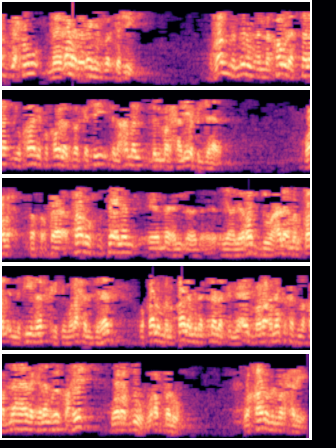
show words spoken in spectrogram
رجحوا ما ذهب إليه الزركشي. ظنا منهم أن قول السلف يخالف قول الزركشي في العمل بالمرحلية في الجهاد. واضح؟ فقالوا فعلا يعني ردوا على من قال إن في نسخ في مراحل الجهاد وقالوا من قال من السلف إن إيه براءة نسخت ما قبلها هذا كلام غير صحيح وردوه وأبطلوه. وقالوا بالمرحليه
